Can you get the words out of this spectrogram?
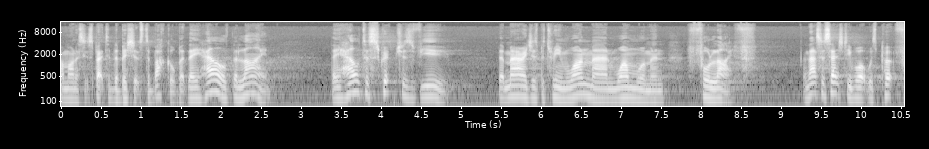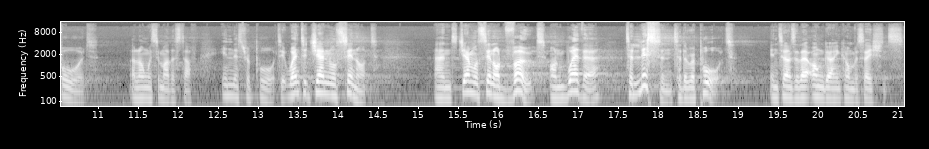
I'm honest, expected the bishops to buckle, but they held the line. They held to Scripture's view that marriage is between one man, one woman, for life. And that's essentially what was put forward, along with some other stuff, in this report. It went to General Synod, and General Synod vote on whether to listen to the report in terms of their ongoing conversations.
